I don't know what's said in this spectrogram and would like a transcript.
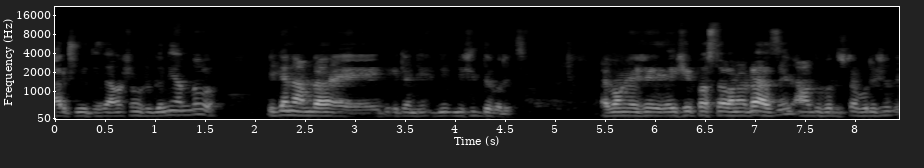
আর পিতে আমার সংশোধনী আনলো। এখানে আমরা এটা নিষিদ্ধ করেছি। এবং এই সেই- এই সেই প্রস্তাবনাটা আছে, আমাদের প্রতিষ্ঠা পরিষদে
